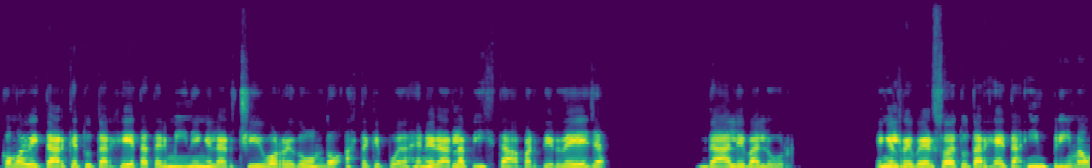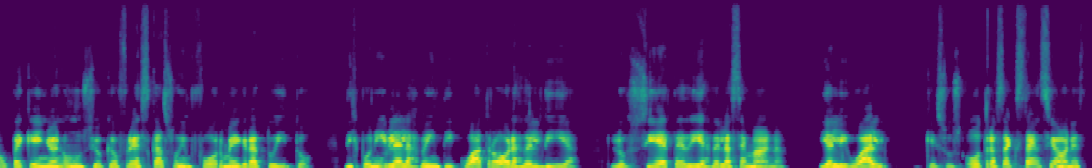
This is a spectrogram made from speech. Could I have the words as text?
¿Cómo evitar que tu tarjeta termine en el archivo redondo hasta que puedas generar la pista a partir de ella? Dale valor. En el reverso de tu tarjeta imprima un pequeño anuncio que ofrezca su informe gratuito, disponible las 24 horas del día, los 7 días de la semana, y al igual que sus otras extensiones,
